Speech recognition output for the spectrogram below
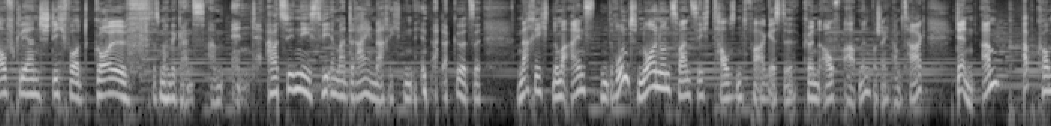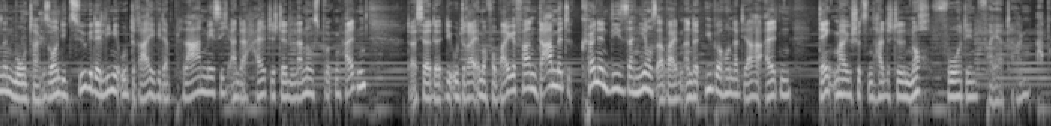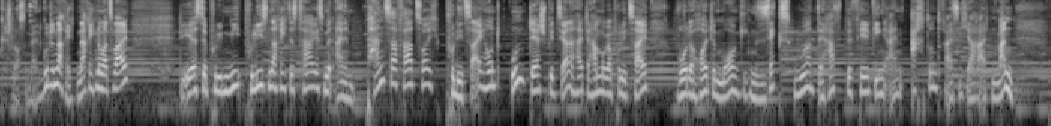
aufklären. Stichwort Golf. Das machen wir ganz am Ende. Aber zunächst, wie immer, drei Nachrichten in aller Kürze. Nachricht Nummer eins: Rund 29.000 Fahrgäste können aufatmen, wahrscheinlich am Tag. Denn am abkommenden Montag sollen die Züge der Linie U3 wieder planmäßig an der Haltestelle Landungsbrücken halten. Da ist ja die U3 immer vorbeigefahren. Damit können die Sanierungsarbeiten an der über 100 Jahre alten denkmalgeschützten Haltestelle noch vor den Feiertagen abgeschlossen werden. Gute Nachricht. Nachricht Nummer zwei. Die erste Police-Nachricht des Tages mit einem Panzerfahrzeug, Polizeihund und der Spezialeinheit der Hamburger Polizei wurde heute Morgen gegen 6 Uhr der Haftbefehl gegen einen 38 Jahre alten Mann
